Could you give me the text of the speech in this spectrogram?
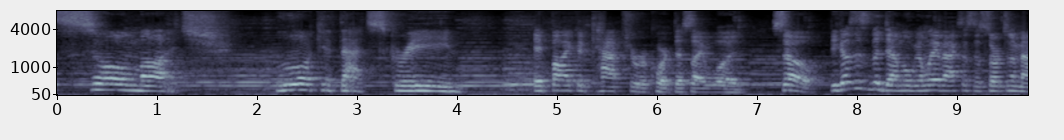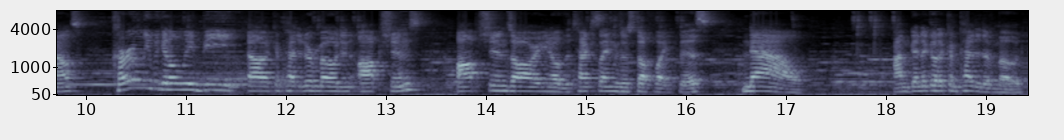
So much. Look at that screen. If I could capture record this, I would. So, because this is the demo, we only have access to certain amounts. Currently, we can only be uh, competitor mode in options. Options are, you know, the text language and stuff like this. Now, I'm gonna go to competitive mode.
